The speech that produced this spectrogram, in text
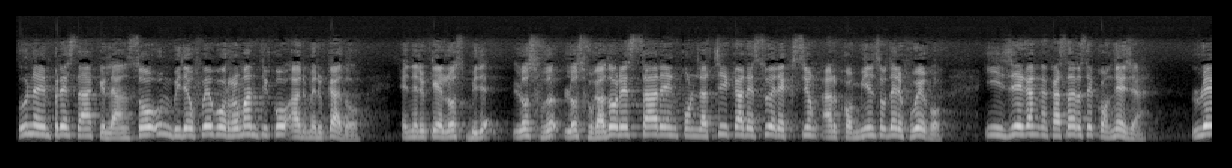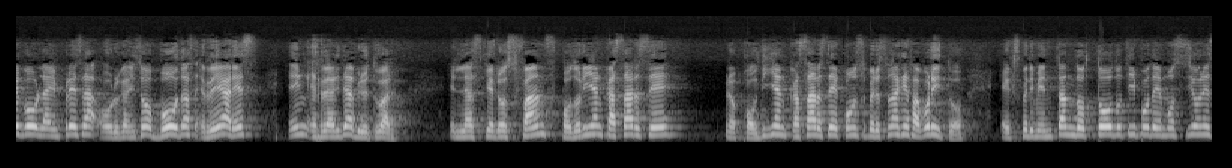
Una empresa que lanzó un videojuego romántico al mercado en el que los, los, jugadores salen con la chica de su elección al comienzo del juego y llegan a casarse con ella. Luego la empresa organizó bodas reales en realidad virtual, en las que los fans podrían casarse, pero podían casarse con su personaje favorito, experimentando todo tipo de emociones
